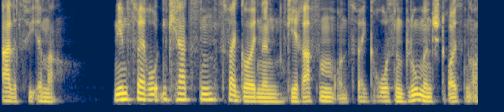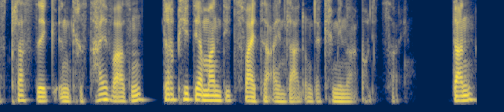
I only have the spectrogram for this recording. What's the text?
Alles wie immer. Neben zwei roten Kerzen, zwei goldenen Giraffen und zwei großen Blumensträußen aus Plastik in Kristallvasen drapiert der Mann die zweite Einladung der Kriminalpolizei. Dann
